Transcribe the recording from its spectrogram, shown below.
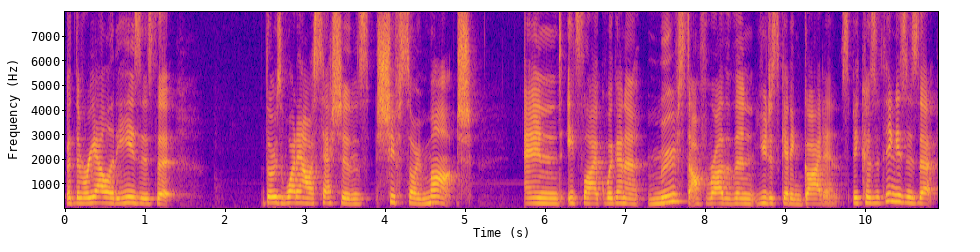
But the reality is, is that those one hour sessions shift so much. And it's like we're to move stuff rather than you just getting guidance. Because the thing is is that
